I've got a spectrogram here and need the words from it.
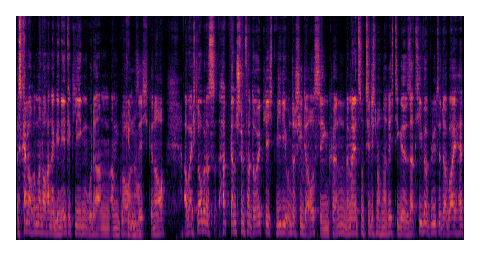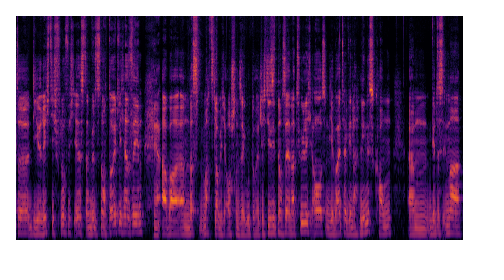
Es kann auch immer noch an der Genetik liegen oder am, am Grow genau. an sich, genau. Aber ich glaube, das hat ganz schön verdeutlicht, wie die Unterschiede aussehen können. Wenn man jetzt natürlich noch eine richtige Sativa-Blüte dabei hätte, die richtig fluffig ist, dann würde es noch deutlicher sehen. Ja. Aber ähm, das macht es, glaube ich, auch schon sehr gut deutlich. Die sieht noch sehr natürlich aus und je weiter wir nach links kommen, ähm, wird es immer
